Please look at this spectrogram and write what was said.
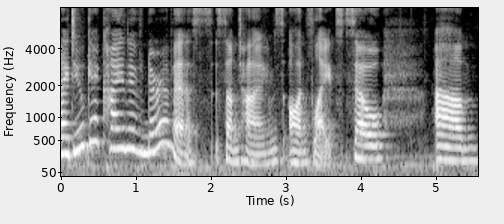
I do get kind of nervous sometimes on flights. So, um,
